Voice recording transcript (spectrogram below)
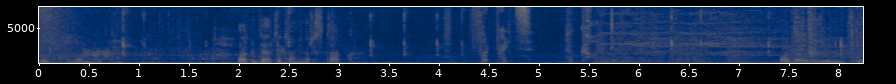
тут зомбіка. Так, де то там верстак? Footprints. How kind of him. Подождите.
